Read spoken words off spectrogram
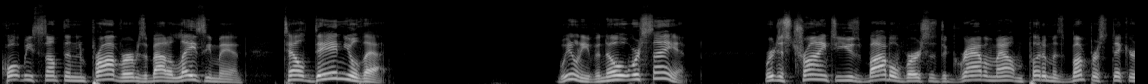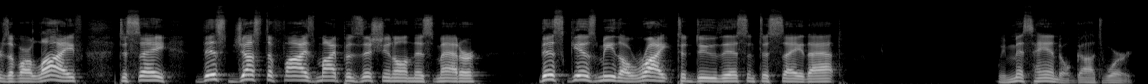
Quote me something in Proverbs about a lazy man. Tell Daniel that. We don't even know what we're saying. We're just trying to use Bible verses to grab them out and put them as bumper stickers of our life to say, this justifies my position on this matter. This gives me the right to do this and to say that. We mishandle God's word.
